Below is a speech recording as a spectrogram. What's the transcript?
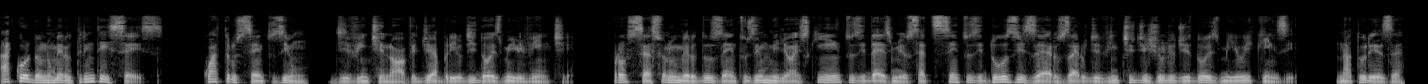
Acordo número 36. 401, de 29 de abril de 2020. Processo número 201.510.712.00 de 20 de julho de 2015. Natureza,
